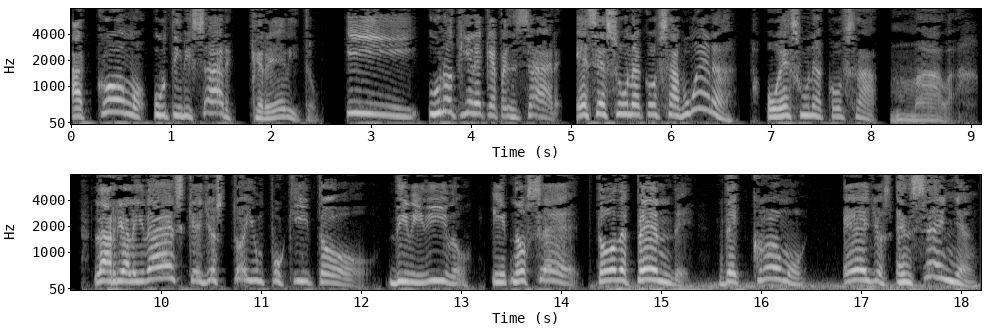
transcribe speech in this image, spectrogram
a cómo utilizar crédito. Y uno tiene que pensar, ¿esa es una cosa buena o es una cosa mala? La realidad es que yo estoy un poquito dividido y no sé, todo depende de cómo ellos enseñan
